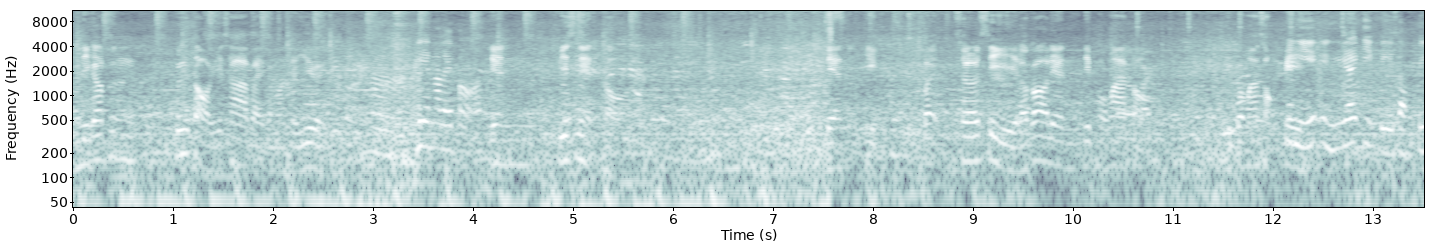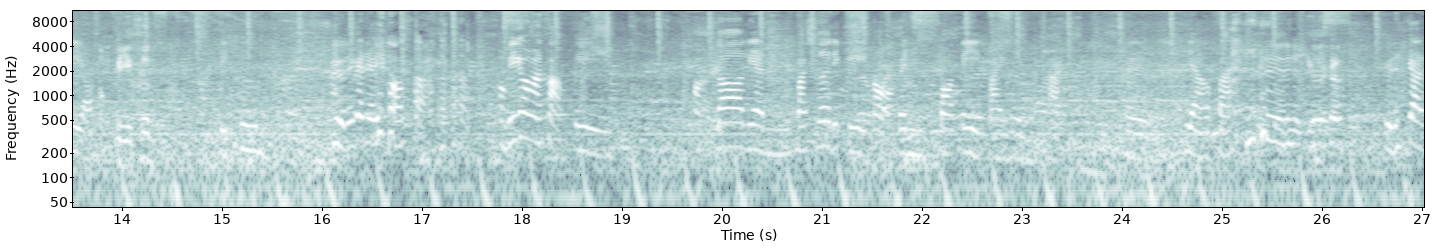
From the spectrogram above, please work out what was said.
อันนี้ก็เพิ่งเพิ่งต่อวีซ่าไปกำลังจะยืดอ่าเรียนอะไรต่อ เรียนบิสเนสต่อเรียนอีกเซอร์สี่แล้วก็เรียนดิโพมาต่ออีกประมาณสองอัปีนนี้อันนี้ได้กี่ปีสองปีเหรอสองปีครึ่งปีครึ่งอยู่ด้วยกันยาวๆค่ะ ของพี่ก็ประมาณสามปีก็เรียน bachelor degree ต่อเป็นปอตรีไปหนึ่งค่ะเออยาวไป อยู่ด้วยกัน อยู่ด้วยกัน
